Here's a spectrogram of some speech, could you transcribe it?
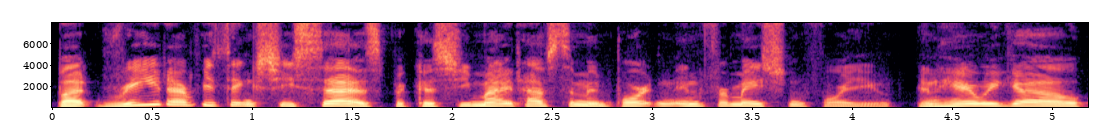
but read everything she says because she might have some important information for you. And here we go.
